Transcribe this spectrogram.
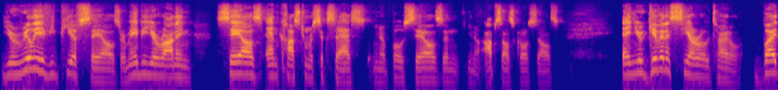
you're really a VP of sales, or maybe you're running sales and customer success, you know, post sales and you know, upsells, cross sells, and you're given a CRO title. But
